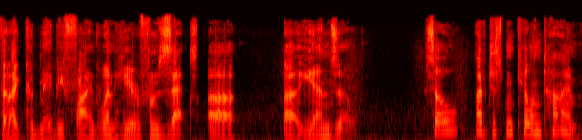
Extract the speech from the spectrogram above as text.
that I could maybe find one here from Zex, uh, uh, Ienzo. So, I've just been killing time.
